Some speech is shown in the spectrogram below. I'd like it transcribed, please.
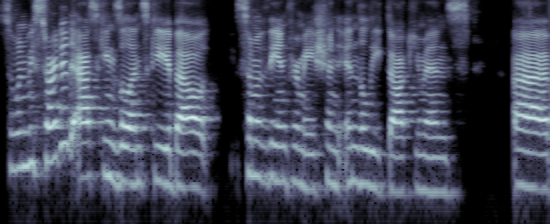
So, when we started asking Zelensky about some of the information in the leaked documents, uh,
